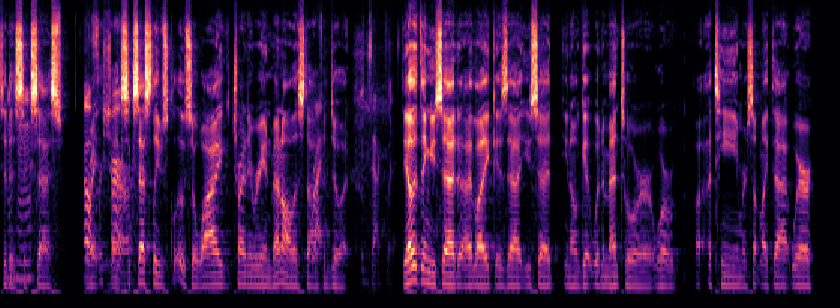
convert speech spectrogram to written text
to the success. Oh, right? for sure. Like success leaves clues. So why try to reinvent all this stuff Right. and do it? exactly. The other thing you said I like is that you said, you know, get with a mentor or a team or something like that, where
